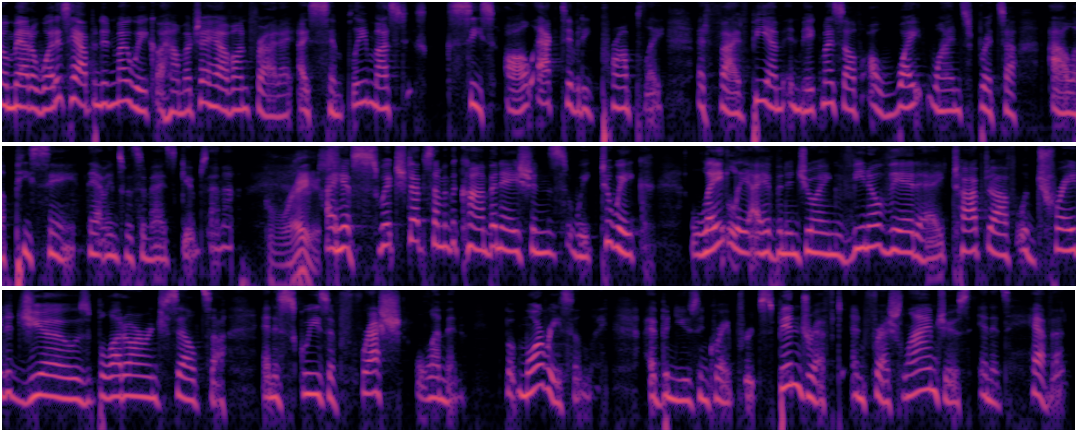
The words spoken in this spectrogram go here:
No matter what has happened in my week or how much I have on Friday, I simply must cease all activity promptly at 5 p.m. and make myself a white wine spritzer a la piscine. That means with some ice cubes in it. Great. I have switched up some of the combinations week to week. Lately, I have been enjoying Vinho Verde topped off with Trader Joe's blood orange seltzer and a squeeze of fresh lemon. But more recently, I've been using grapefruit spindrift and fresh lime juice, and it's heaven.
